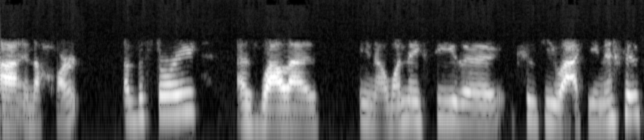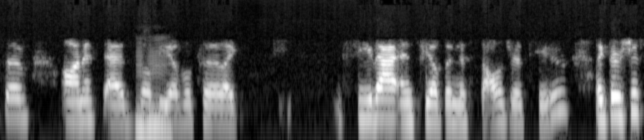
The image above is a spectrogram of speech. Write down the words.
uh, in the heart of the story, as well as, you know, when they see the kooky wackiness of Honest mm-hmm. they'll be mm-hmm. able to like see that and feel the nostalgia too. Like there's just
